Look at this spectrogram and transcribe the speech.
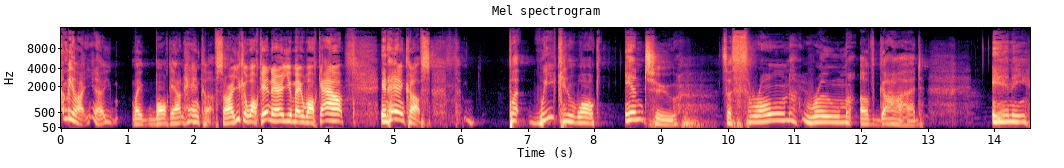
I mean, like, you know, you may walk out in handcuffs. All right, you can walk in there, you may walk out in handcuffs. But we can walk into the throne room of God any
